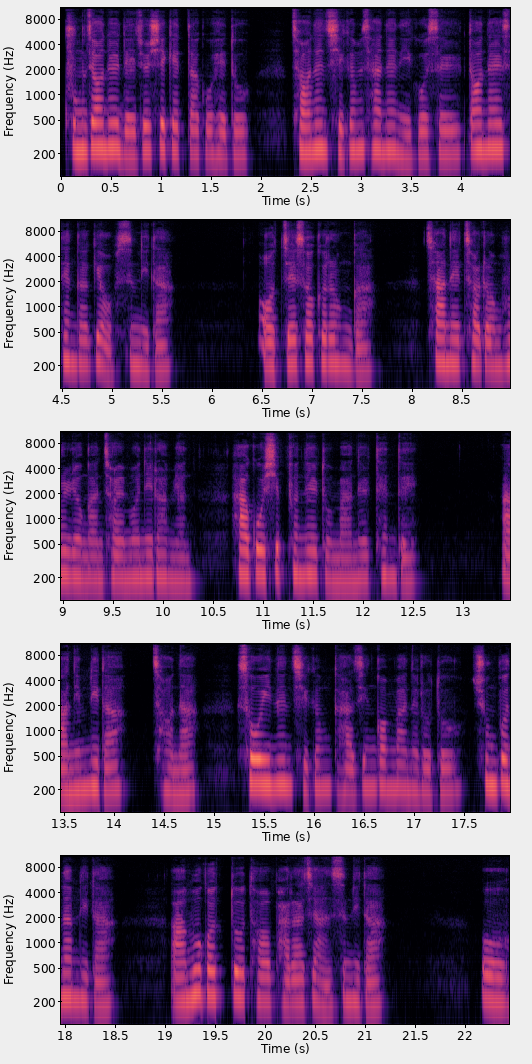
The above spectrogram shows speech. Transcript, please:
궁전을 내주시겠다고 해도 저는 지금 사는 이곳을 떠날 생각이 없습니다. 어째서 그런가? 자네처럼 훌륭한 젊은이라면 하고 싶은 일도 많을 텐데. 아닙니다. 전하, 소인은 지금 가진 것만으로도 충분합니다. 아무것도 더 바라지 않습니다. 오,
